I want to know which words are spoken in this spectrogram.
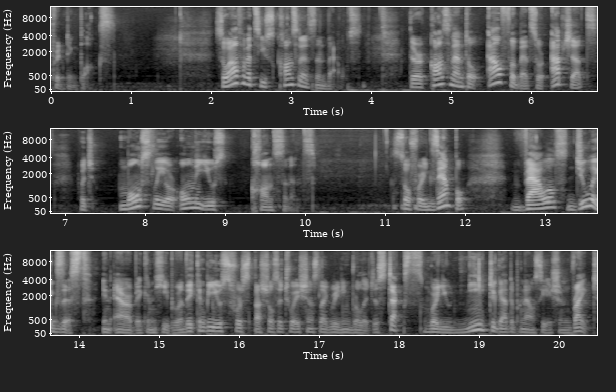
printing blocks. So alphabets use consonants and vowels. There are consonantal alphabets or abjads, which mostly or only use consonants. So for example, vowels do exist in Arabic and Hebrew, and they can be used for special situations like reading religious texts, where you need to get the pronunciation right.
